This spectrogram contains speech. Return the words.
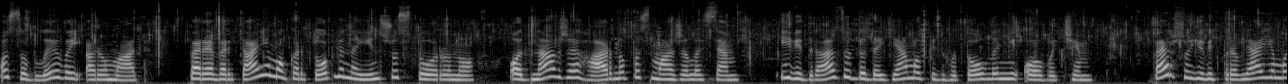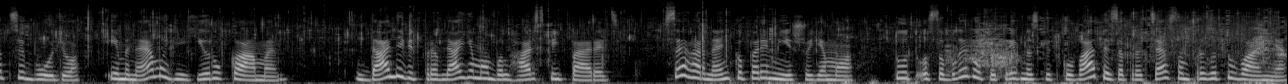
особливий аромат. Перевертаємо картоплю на іншу сторону. Одна вже гарно посмажилася. І відразу додаємо підготовлені овочі. Першою відправляємо цибулю і мнемо її руками. Далі відправляємо болгарський перець. Все гарненько перемішуємо. Тут особливо потрібно слідкувати за процесом приготування,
